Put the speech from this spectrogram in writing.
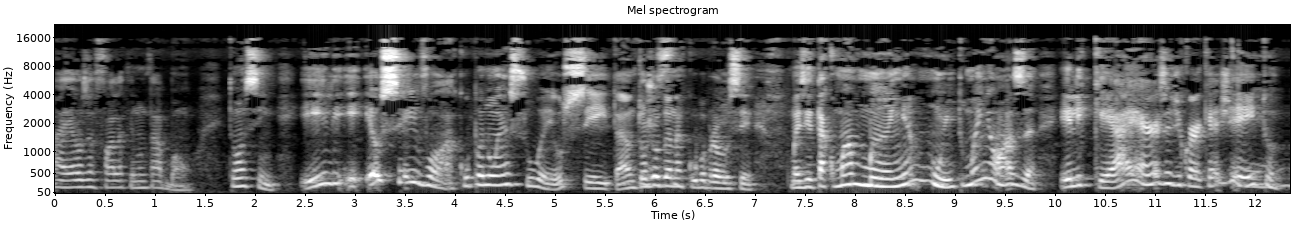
a Elsa fala que não tá bom. Então, assim, ele. Eu sei, vó, a culpa não é sua, eu sei, tá? Eu não tô jogando a culpa pra você. Mas ele tá com uma manha muito manhosa. Ele quer a Erza de qualquer jeito.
